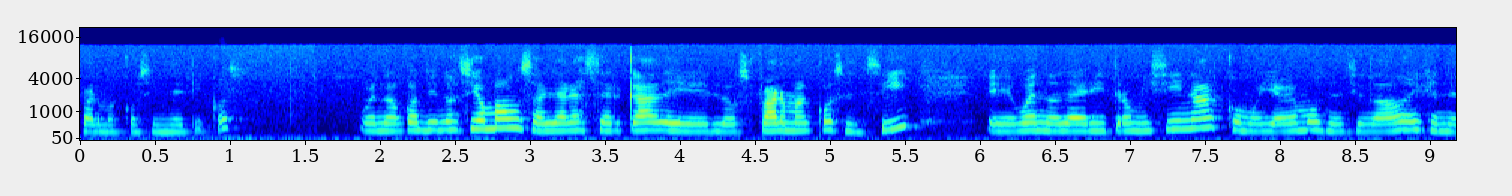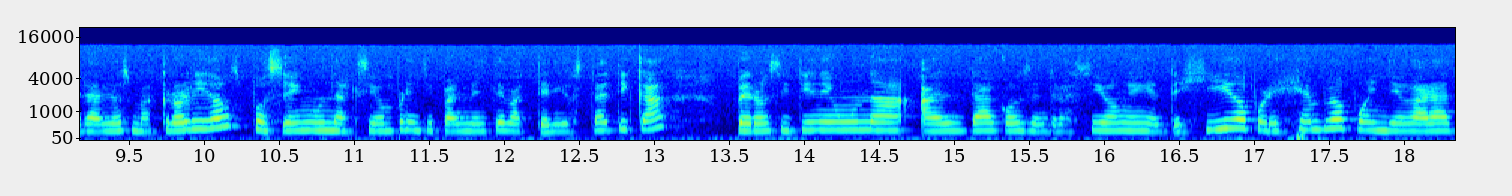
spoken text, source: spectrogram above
farmacocinéticos. Bueno, a continuación vamos a hablar acerca de los fármacos en sí. Eh, bueno, la eritromicina, como ya hemos mencionado, en general los macrólidos poseen una acción principalmente bacteriostática, pero si tienen una alta concentración en el tejido, por ejemplo, pueden llegar a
